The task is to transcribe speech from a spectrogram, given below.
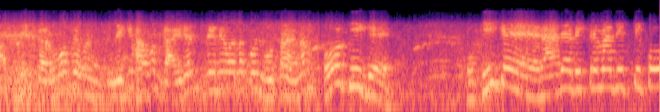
अपने कर्मों से बन लेकिन बाबा गाइडेंस देने वाला कोई होता है ना? वो ठीक है। वो ठीक है राजा विक्रमादित्य को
